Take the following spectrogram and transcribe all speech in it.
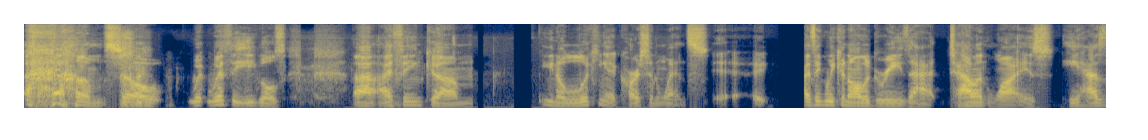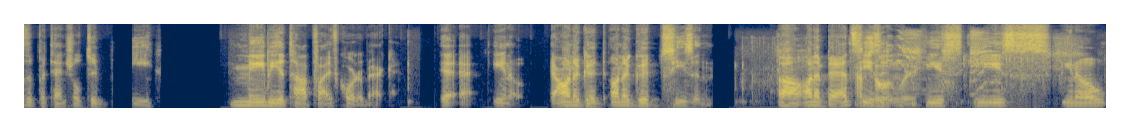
um, so with, with, the Eagles, uh, I think um, you know, looking at Carson Wentz, eh, I think we can all agree that talent wise, he has the potential to be maybe a top five quarterback. You know, on a good on a good season. Uh, on a bad season, Absolutely. he's he's you know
